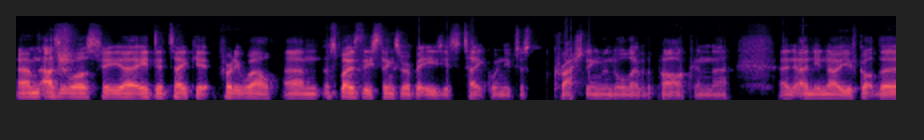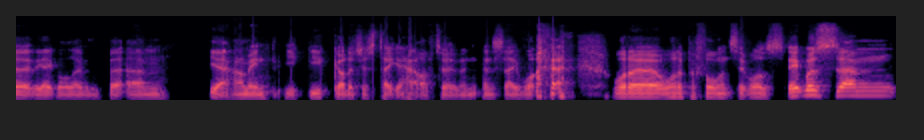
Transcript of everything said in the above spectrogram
um, as it was, he uh, he did take it pretty well. Um, I suppose these things are a bit easier to take when you've just crashed England all over the park and uh, and and you know you've got the the eight ball over the but. Um, yeah, I mean, you you got to just take your hat off to him and, and say what what a what a performance it was. It was, um,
